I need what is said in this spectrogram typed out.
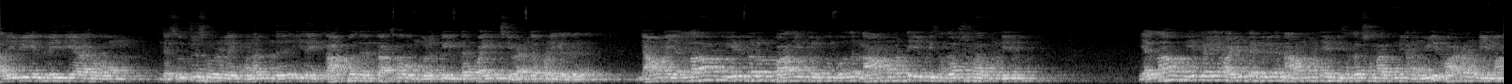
அறிவியல் ரீதியாகவும் இந்த சுற்றுச்சூழலை உணர்ந்து இதை காப்பதற்காக உங்களுக்கு இந்த பயிற்சி வழங்கப்படுகிறது. நாம எல்லா உயிர்களும் பாதிப்பு இருக்கும்போது நாம மட்டும் எப்படி சந்தோஷமா இருக்க முடியும்? எல்லா உயிர்களையும் அழித்த பிறகு நாம மட்டும் எப்படி சந்தோஷமா இருக்க முடியும்? நம்ம உயிர் வாழ முடியுமா?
